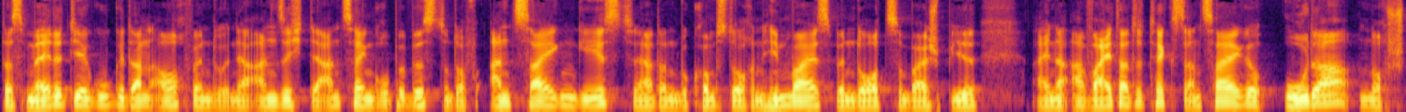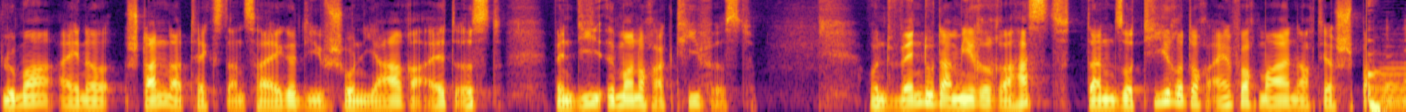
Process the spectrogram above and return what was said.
das meldet dir Google dann auch, wenn du in der Ansicht der Anzeigengruppe bist und auf Anzeigen gehst. Ja, dann bekommst du auch einen Hinweis, wenn dort zum Beispiel eine erweiterte Textanzeige oder noch schlimmer eine Standardtextanzeige, die schon Jahre alt ist, wenn die immer noch aktiv ist. Und wenn du da mehrere hast, dann sortiere doch einfach mal nach der Spannung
